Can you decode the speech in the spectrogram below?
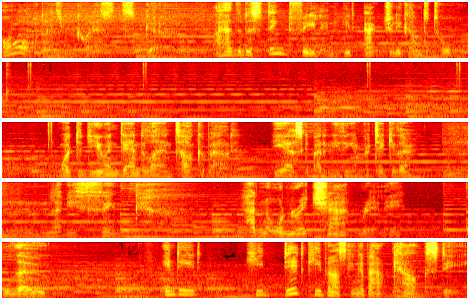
Odd as requests go, I had the distinct feeling he'd actually come to talk. What did you and Dandelion talk about? He asked about anything in particular? Hmm, let me think. Had an ordinary chat, really. Although, indeed, he did keep asking about Kalkstein.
